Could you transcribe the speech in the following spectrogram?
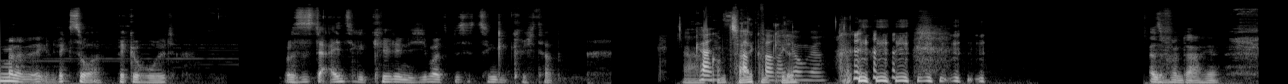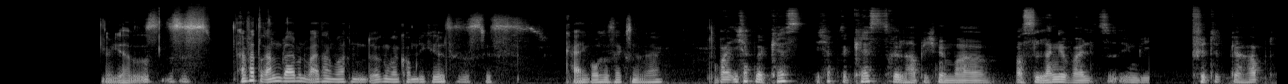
meiner Vexor weggeholt. Und das ist der einzige Kill, den ich jemals bis jetzt hingekriegt habe. Ja, Ganz kommt Zeit, kommt Kill. Junge. Also von daher. Ja, es ist, es ist einfach dranbleiben und weitermachen und irgendwann kommen die Kills. Das ist, das ist kein großes Hexenwerk. Wobei ich habe eine Kest, ich habe eine Kestrel, habe ich mir mal was Langeweile irgendwie fittet gehabt.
